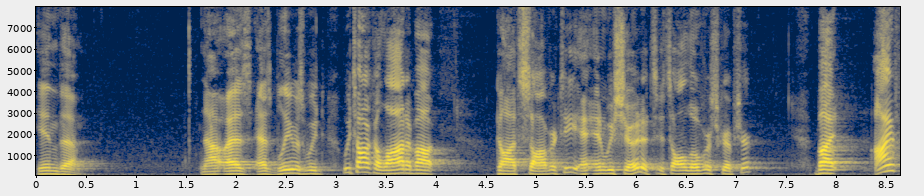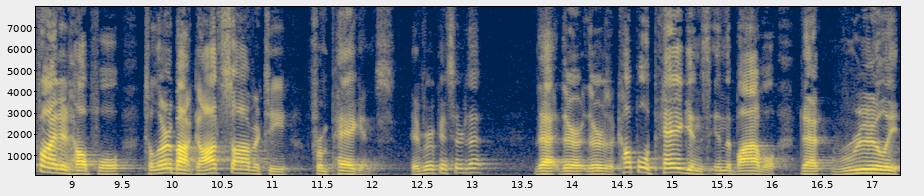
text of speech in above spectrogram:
in them. Now, as, as believers, we, we talk a lot about God's sovereignty, and, and we should. It's, it's all over Scripture. But I find it helpful to learn about God's sovereignty from pagans. Have you ever considered that? That there, there's a couple of pagans in the Bible that really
